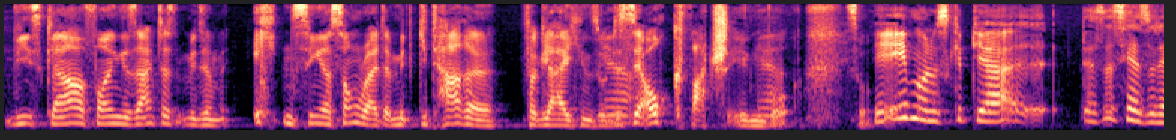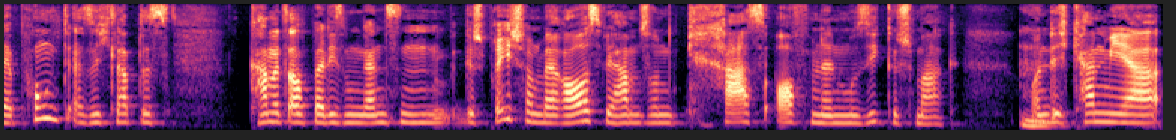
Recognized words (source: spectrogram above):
wie es Clara vorhin gesagt hat, mit einem echten Singer-Songwriter mit Gitarre vergleichen. So. Das Ja. ist ja auch Quatsch irgendwo. Ja. So. Ja, eben, und es gibt ja, das ist ja so der Punkt. Also ich glaube, das kam jetzt auch bei diesem ganzen Gespräch schon bei raus. Wir haben so einen krass offenen Musikgeschmack. Und ich kann mir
